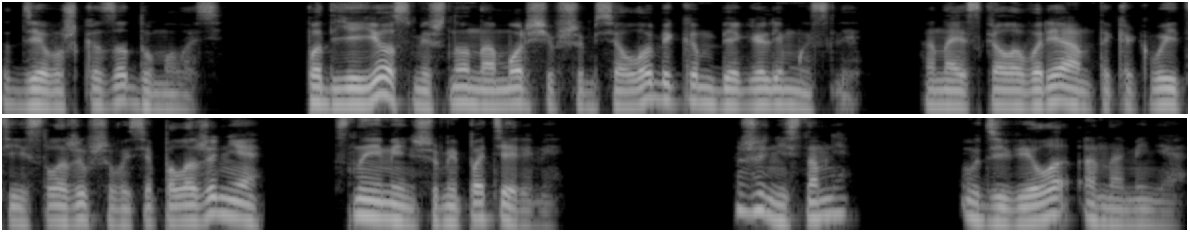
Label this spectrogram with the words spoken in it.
Девушка задумалась. Под ее смешно наморщившимся лобиком бегали мысли. Она искала варианты, как выйти из сложившегося положения с наименьшими потерями. «Женись на мне», — удивила она меня.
